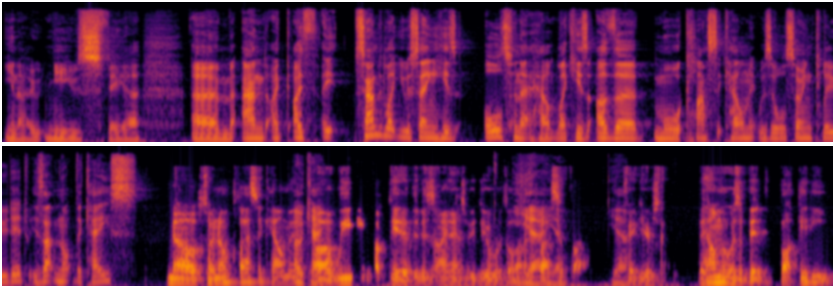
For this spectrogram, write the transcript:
you know, news sphere. Um, and I, I, it sounded like you were saying his alternate helmet, like his other more classic helmet, was also included. Is that not the case? No, so no classic helmet. Okay. Uh, we updated the design as we do with a lot Yeah, of yeah. classified Yeah. figures. The helmet was a bit buckety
